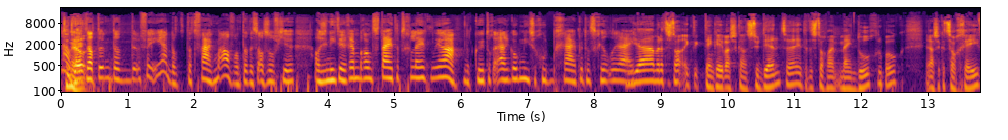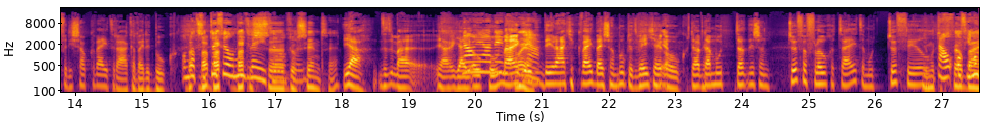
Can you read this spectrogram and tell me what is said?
Nou, Terwijl- dat, dat, dat, dat- ja, dat, dat vraag ik me af. Want dat is alsof je, als je niet in Rembrandts tijd hebt geleefd, ja, dan kun je toch eigenlijk ook niet zo goed begrijpen, dat schilderij. Ja, maar dat is toch, ik, ik denk even als ik aan studenten, dat is toch mijn, mijn doelgroep ook. En als ik het zou geven, die zou ik kwijtraken bij dit boek. Omdat ze te veel niet is, weten. of, eh, docent, hè? Ja, dat, maar ja, jij Nou ook, ja. Nee, maar ja. die raak je kwijt bij zo'n boek, dat weet jij Ja. ook. Daar, Ja. daar moet, dat is een te vervlogen tijd, er moet te veel... Je moet Nou, veel of je bij...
